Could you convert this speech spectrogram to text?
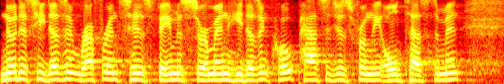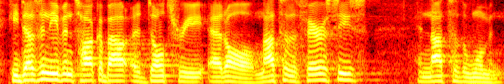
Notice he doesn't reference his famous sermon. He doesn't quote passages from the Old Testament. He doesn't even talk about adultery at all, not to the Pharisees and not to the woman.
